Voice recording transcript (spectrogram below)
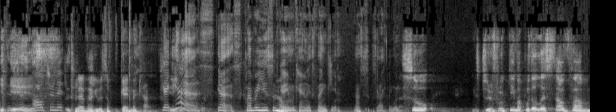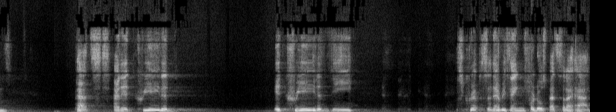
it It's is. alternate. Clever use of game mechanics. Ga- Exactly. yes, yes, clever use of No. game mechanics. Thank you. That's exactly what I. So Xu-Fu came up with a list of um, pets, and it created it created the scripts and everything for those pets that I had.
